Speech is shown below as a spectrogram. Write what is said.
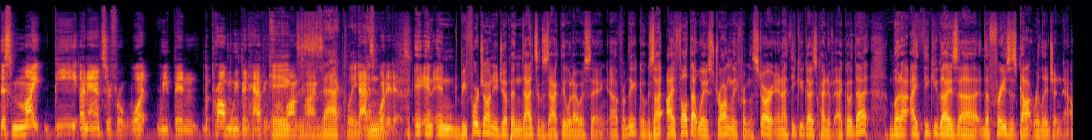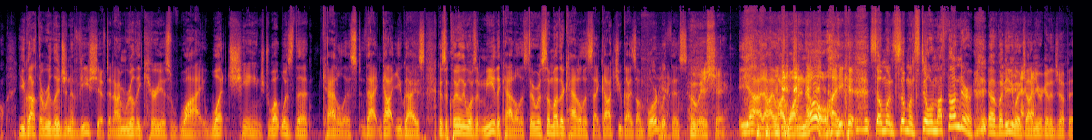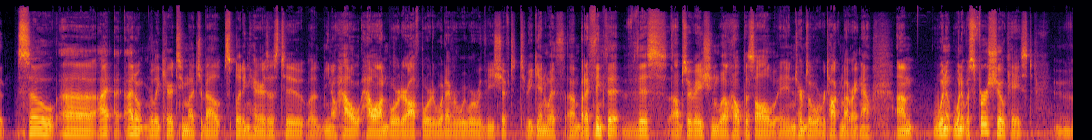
this might be an answer for what we've been the problem we've been having for exactly. a long time. Exactly. That's and, what it is. And, and before John, you jump in, that's exactly what I was saying uh, from the get go because I, I felt that way strongly from the start, and I think you guys kind of echoed that. But I, I think you guys, uh, the phrase has got religion now. You got the religion of V shift, and I'm really curious why. What changed? What was the catalyst that got you guys? Because it clearly wasn't me, the catalyst. There was some other catalyst that got you guys on board yeah. with this. Who is she? Yeah, I, I want to know. Like someone, someone's stealing my thunder. But anyway, John, you were going to jump in. So uh, I I don't really care too much about splitting hairs as to uh, you know how how on board or off board or whatever we were with V Shift to begin with. Um, but I think that this observation will help us all in terms of what we're talking about right now. Um, when it, when it was first showcased,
